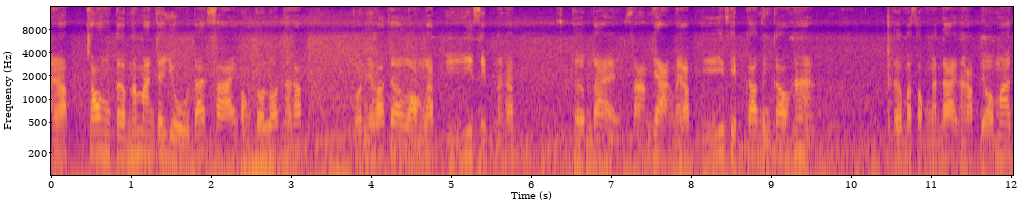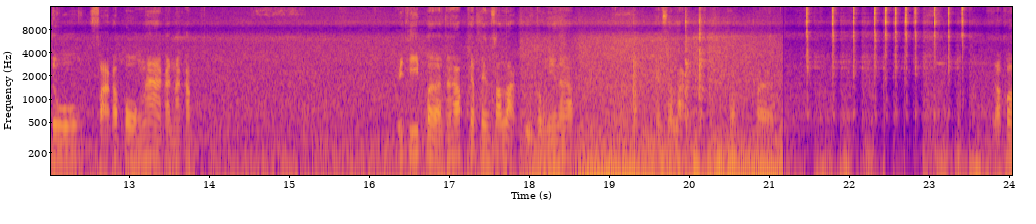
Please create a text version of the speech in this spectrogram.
นะครับ ช่องเติมน้ำมันจะอยู่ด้านซ้ายของตัวรถนะครับ ตัวนี้เขาจะรองรับ e 2 0นะครับ เติมได้ 3 อย่างนะครับ e 2 0 9195 เติมผสมกันได้นะครับ เดี๋ยวมาดูฝากระโปรงหน้ากันนะครับ วิธีเปิดนะครับจะเป็นสลักอยู่ตรงนี้นะครับ เป็นสลักกดเปิด แล้วก็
